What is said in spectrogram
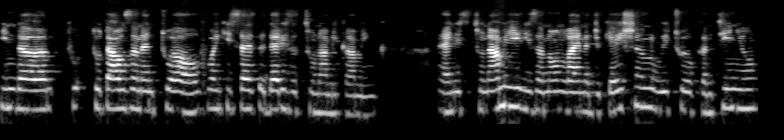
in the 2012 when he says that there is a tsunami coming and its tsunami is an online education which will continue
